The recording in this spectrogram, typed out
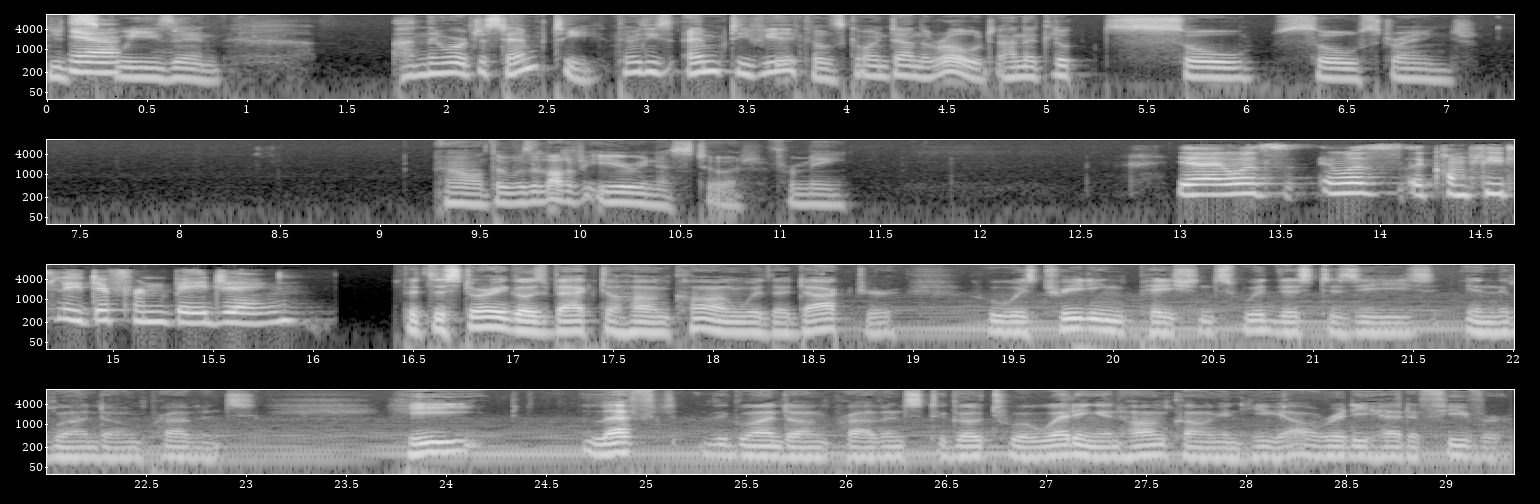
you'd yeah. squeeze in and they were just empty. There were these empty vehicles going down the road, and it looked so, so strange. Oh, there was a lot of eeriness to it for me. Yeah, it was it was a completely different Beijing. But the story goes back to Hong Kong with a doctor who was treating patients with this disease in the Guangdong province. He left the Guangdong province to go to a wedding in Hong Kong and he already had a fever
